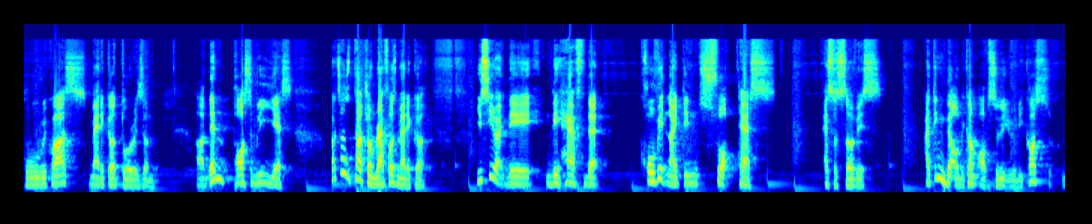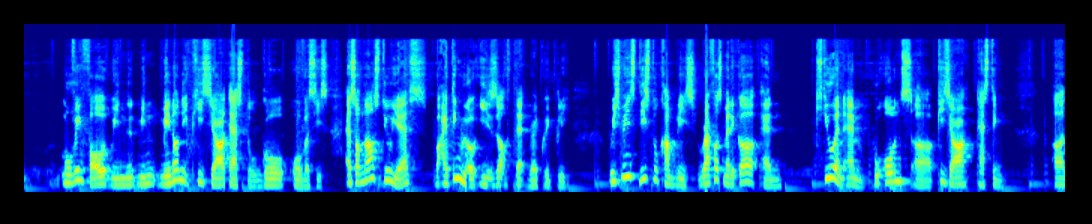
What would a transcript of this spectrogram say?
who requires medical tourism, uh, then possibly yes. But just touch on Raffles Medical. You see, right? They they have that COVID nineteen swab test as a service. I think that will become obsolete really because moving forward, we may not need PCR tests to go overseas. As of now, still yes, but I think we'll ease off that very quickly. Which means these two companies, Raffles Medical and Q&M, who owns uh, PCR testing, uh,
